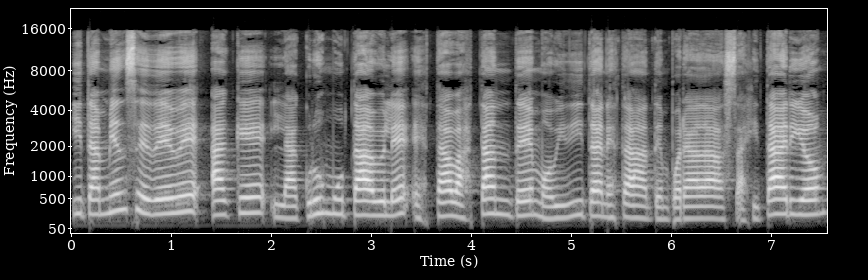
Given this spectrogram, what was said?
Y también se debe a que la cruz mutable está bastante movidita en esta temporada Sagitario.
